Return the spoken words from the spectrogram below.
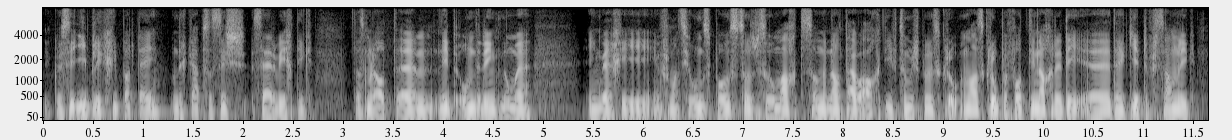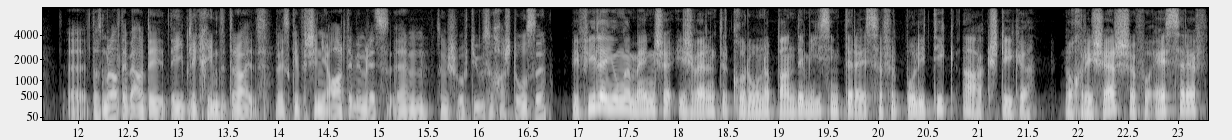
einen gewissen Einblick in die Partei. Und ich glaube, das ist sehr wichtig, dass man halt ähm, nicht unbedingt nur irgendwelche Informationsposts oder so macht, sondern halt auch aktiv zum Beispiel als, Gru als Gruppenfoto nach einer De äh, Delegiertenversammlung, dass man halt eben auch den, den Einblick hinterträgt. Es gibt verschiedene Arten, wie man jetzt ähm, zum Beispiel auf die USO stoßen kann. Bei vielen jungen Menschen ist während der Corona-Pandemie das Interesse für Politik angestiegen. Nach Recherchen von SRF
